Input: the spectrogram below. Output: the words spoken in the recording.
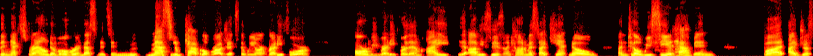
the next round of overinvestments in massive capital projects that we aren't ready for? Are we ready for them? I obviously, as an economist, I can't know until we see it happen. But I just,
